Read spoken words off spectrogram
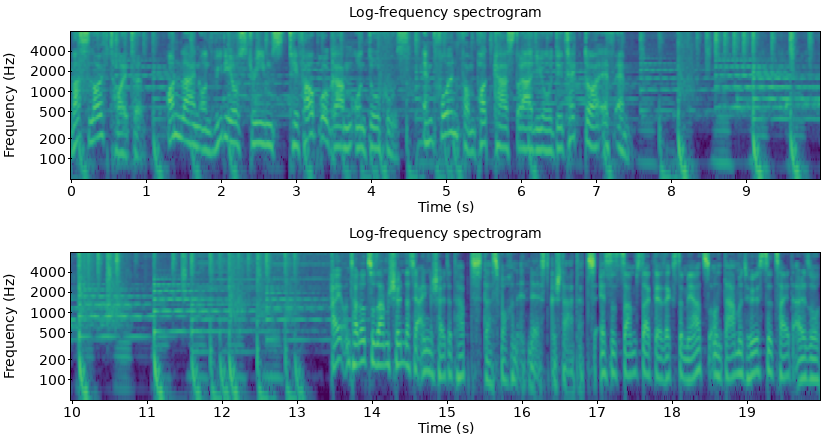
Was läuft heute? Online- und Videostreams, TV-Programm und Dokus. Empfohlen vom Podcast Radio Detektor FM. Hi und hallo zusammen, schön, dass ihr eingeschaltet habt. Das Wochenende ist gestartet. Es ist Samstag, der 6. März und damit höchste Zeit also,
